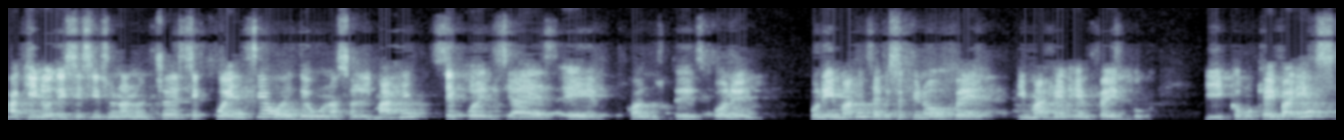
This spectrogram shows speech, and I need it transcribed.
Aquí nos dice si es un anuncio de secuencia o es de una sola imagen. Secuencia es eh, cuando ustedes ponen una imagen, dice que uno ve imagen en Facebook y como que hay varias,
